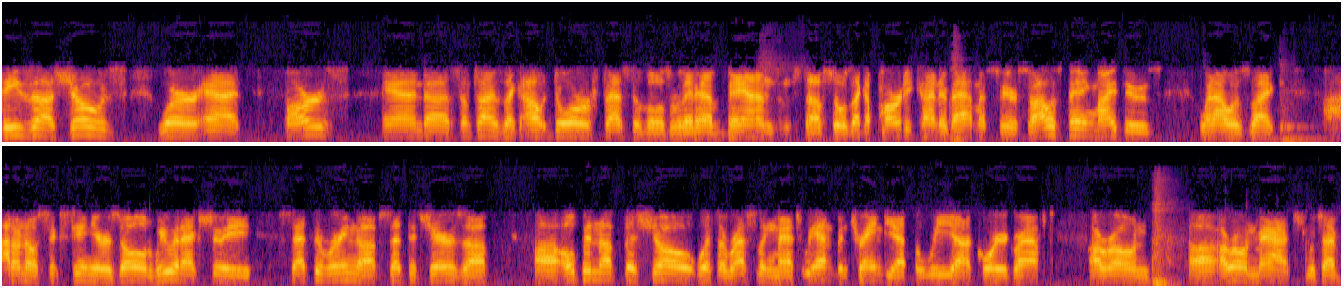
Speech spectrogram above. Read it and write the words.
these uh, shows were at bars and uh, sometimes like outdoor festivals where they'd have bands and stuff. So it was like a party kind of atmosphere. So I was paying my dues when I was like, I don't know, 16 years old. We would actually set the ring up, set the chairs up, uh, open up the show with a wrestling match. We hadn't been trained yet, but we uh, choreographed our own uh, our own match, which I've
